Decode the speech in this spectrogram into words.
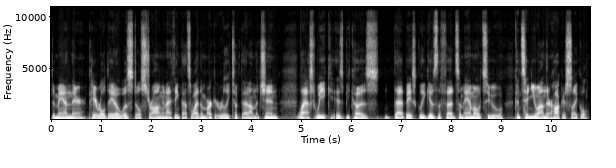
demand there. Payroll data was still strong, and I think that's why the market really took that on the chin last week, is because that basically gives the Fed some ammo to continue on their hawkish cycle.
